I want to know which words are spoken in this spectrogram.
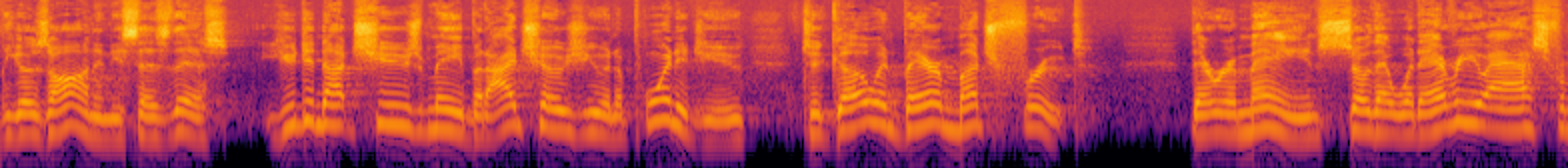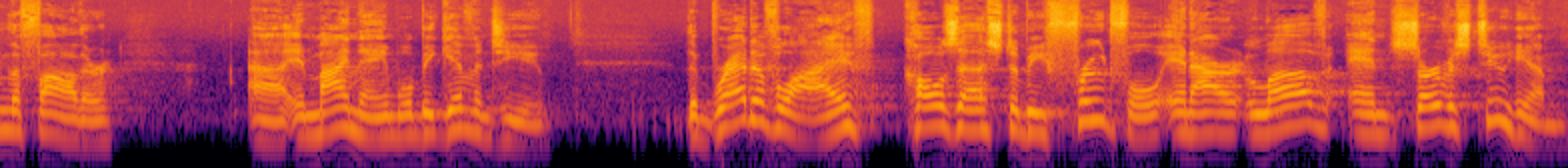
He goes on and he says this You did not choose me, but I chose you and appointed you to go and bear much fruit that remains, so that whatever you ask from the Father uh, in my name will be given to you. The bread of life calls us to be fruitful in our love and service to Him.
